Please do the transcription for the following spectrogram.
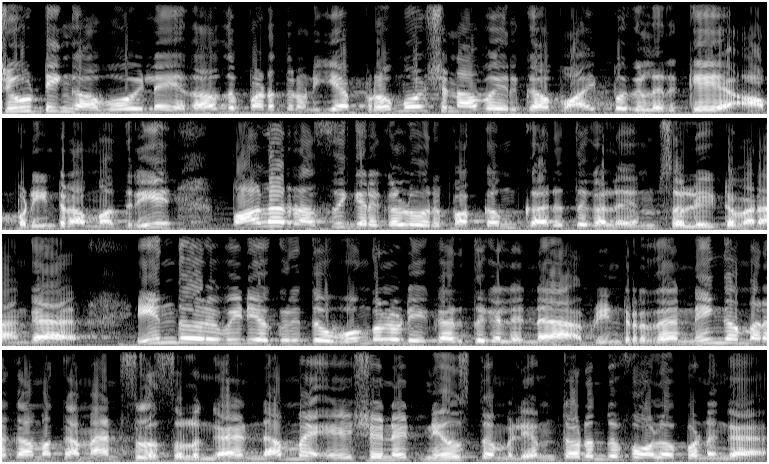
ஷூட்டிங்காவோ இல்லை ஏதாவது படத்தினுடைய ப்ரொமோஷனாவோ இருக்க வாய்ப்புகள் இருக்கு அப்படின்ற மாதிரி பல ரசிகர்கள் ஒரு பக்கம் கருத்துக்களையும் சொல்லிட்டு வராங்க. இந்த ஒரு வீடியோ குறித்து உங்களுடைய கருத்துக்கள் என்ன அப்படின்றத நீங்கள் மறக்காம கமெண்ட்ஸில் சொல்லுங்கள் நம்ம ஏஷியநெட் நியூஸ் தமிழையும் தொடர்ந்து ஃபாலோ பண்ணுங்கள்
